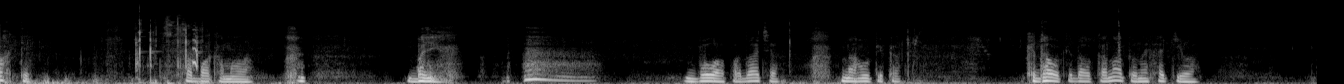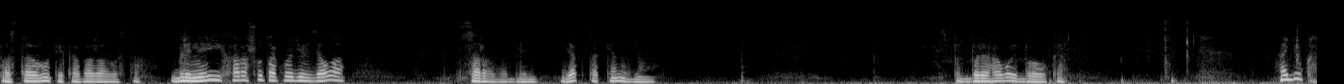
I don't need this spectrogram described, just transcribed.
Ах ты, собака мала. Блін. Була подача на гупіка. Кидав, кидав канату, не хотіла. Поставив гупіка, пожалуйста. Блін, і хорошо так вроді взяла. Зараза, блін. Як так, я не знаю. З-під берегової бровки. Гадюка.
